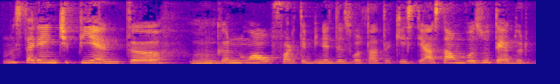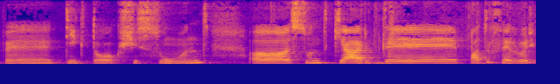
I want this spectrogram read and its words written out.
în stare incipientă, mm-hmm. încă nu au foarte bine dezvoltată chestia asta. Am văzut ad pe TikTok și sunt. Uh, sunt chiar de patru feluri.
